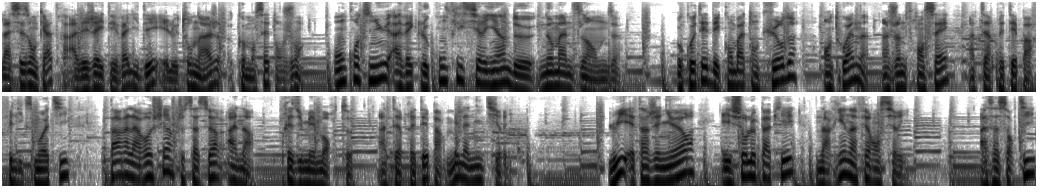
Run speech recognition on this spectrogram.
La saison 4 a déjà été validée et le tournage commençait en juin. On continue avec le conflit syrien de No Man's Land. Aux côtés des combattants kurdes, Antoine, un jeune Français, interprété par Félix Moati, part à la recherche de sa sœur Anna, présumée morte, interprétée par Mélanie Thierry. Lui est ingénieur et sur le papier n'a rien à faire en Syrie. À sa sortie,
